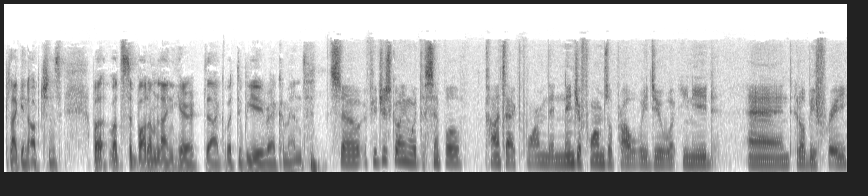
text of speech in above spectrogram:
plugin options. What, what's the bottom line here, Doug? What do we recommend? So if you're just going with the simple contact form, then Ninja Forms will probably do what you need and it'll be free.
